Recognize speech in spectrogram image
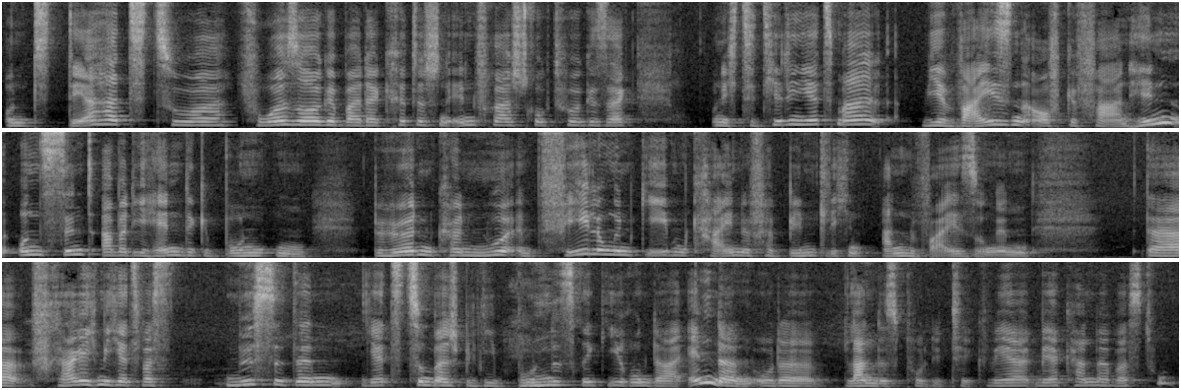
Und der hat zur Vorsorge bei der kritischen Infrastruktur gesagt, und ich zitiere den jetzt mal, wir weisen auf Gefahren hin, uns sind aber die Hände gebunden. Behörden können nur Empfehlungen geben, keine verbindlichen Anweisungen. Da frage ich mich jetzt, was müsste denn jetzt zum Beispiel die Bundesregierung da ändern oder Landespolitik? Wer, wer kann da was tun?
